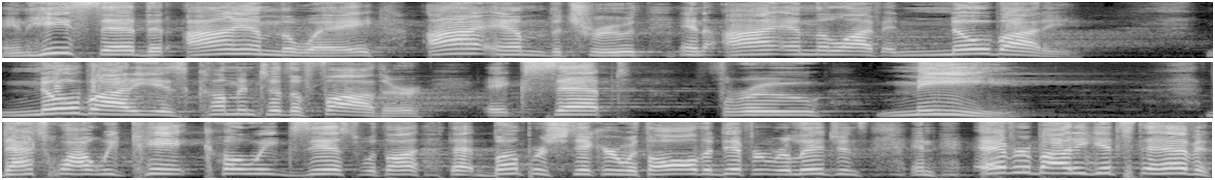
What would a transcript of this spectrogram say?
and he said that I am the way, I am the truth, and I am the life. And nobody, nobody is coming to the Father except through me. That's why we can't coexist with all, that bumper sticker with all the different religions and everybody gets to heaven.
